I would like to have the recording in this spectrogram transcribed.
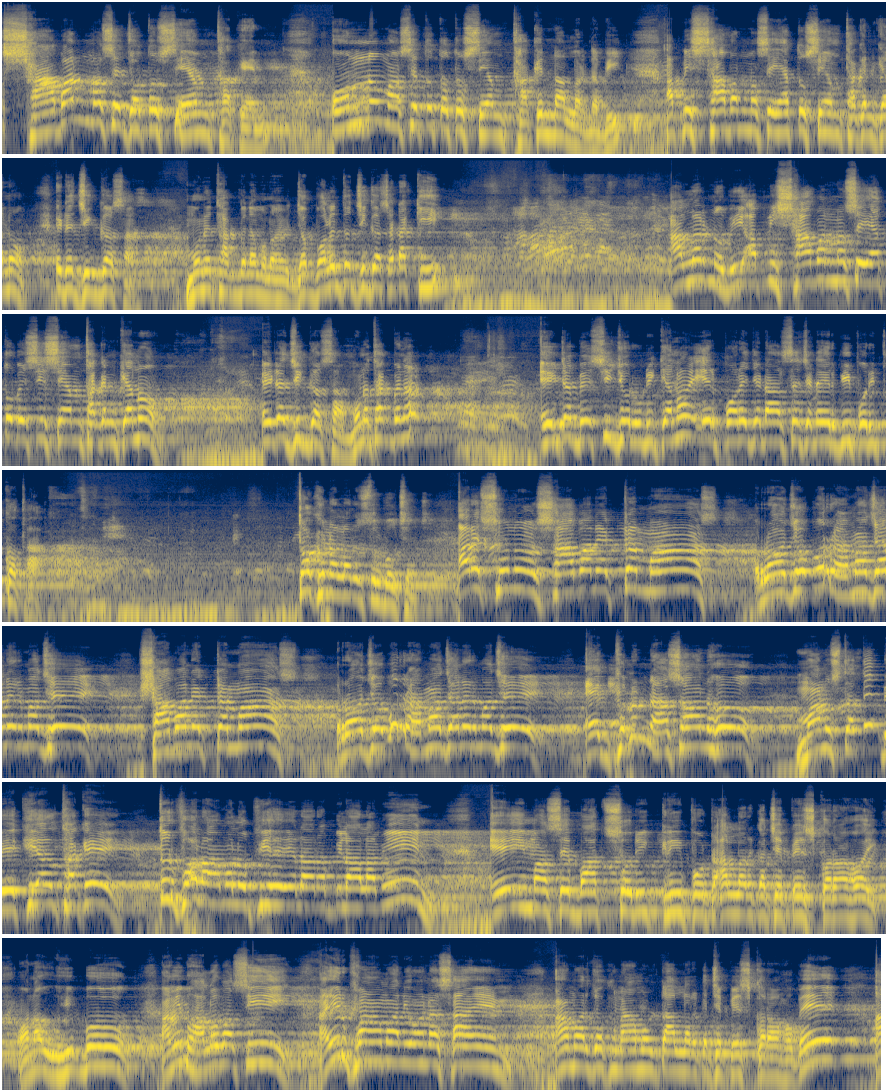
শাবান মাসে যত শ্যাম থাকেন, অন্য মাসে তো তত শ্যাম থাকেন না আল্লাহর নবী। আপনি শাবান মাসে এত শ্যাম থাকেন কেন? এটা জিজ্ঞাসা। মনে থাকবে না, মনে যা- বলেন তো জিজ্ঞাসাটা কি? আল্লাহর নবী, আপনি শাবান মাসে এত বেশি শ্যাম থাকেন কেন? এটা জিজ্ঞাসা। মনে থাকবে না? এইটা বেশি জরুরি কেন? এরপরে যেটা আছে সেটা এর বিপরীত কথা। তখন আল্লাহ রসুল বলছেন, আরে শোনো সাবান একটা মাস রজব রামাজানের মাঝে সাবান একটা মাস রজব রামাজানের মাঝে, এক ধরুন নাসান হোক, মানুষ তাতে বেখিয়াল থাকে তোর ফল আমল আলামিন। এই মাসে বাৎসরিক রিপোর্ট আল্লাহর কাছে পেশ করা হয়। অনা উহিব্ব, আমি ভালোবাসি। আমার যখন আমলটা আল্লাহর কাছে পেশ করা হবে,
